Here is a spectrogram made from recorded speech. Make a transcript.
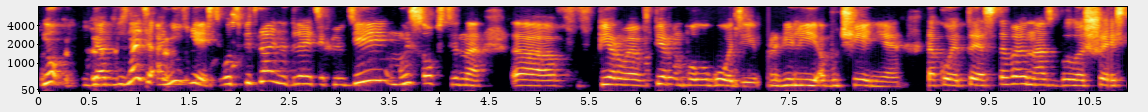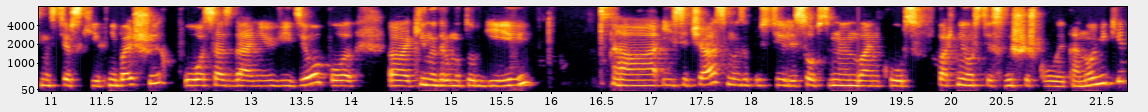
Ну, я, знаете, они есть. Вот специально для этих людей мы, собственно, э, в, первое, в первом полугодии провели обучение такое тестовое. У нас было шесть мастерских небольших по созданию видео по э, кинодраматургии. А, и сейчас мы запустили собственный онлайн-курс в партнерстве с Высшей школой экономики.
